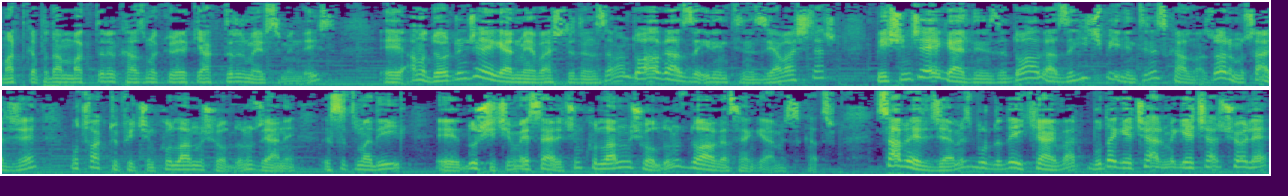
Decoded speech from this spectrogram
Mart kapıdan baktırır, kazma kürek yaktırır mevsimindeyiz. Ee, ama dördüncü aya gelmeye başladığınız zaman doğalgazla ilintiniz yavaşlar. Beşinci aya geldiğinizde doğalgazla hiçbir ilintiniz kalmaz. Doğru mu? Sadece mutfak tüpü için kullanmış olduğunuz yani ısıtma değil e, duş için vesaire için kullanmış olduğunuz doğalgaz hengamesi kalır. Sabredeceğimiz burada da iki ay var. Bu da geçer mi? Geçer. Şöyle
